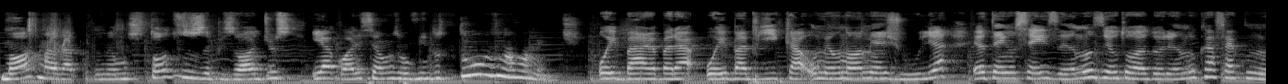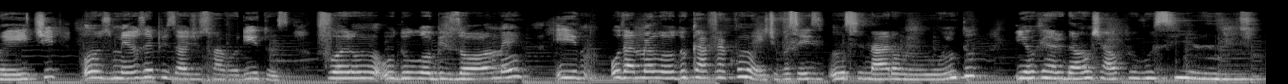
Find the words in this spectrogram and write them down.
Nós maratonamos todos os episódios e agora estamos ouvindo tudo novamente. Oi, Bárbara. Oi, Babica. O meu nome é Júlia. Eu tenho 6 anos e eu tô adorando o café com leite. Os meus episódios favoritos foram o do lobisomem e o da Melô do café com leite. Vocês ensinaram muito e eu quero dar um tchau pro Luciano.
